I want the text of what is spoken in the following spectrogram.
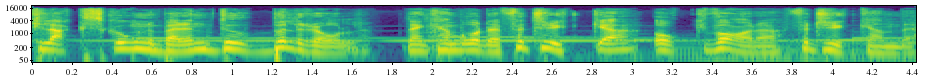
Klackskon bär en dubbel roll. Den kan både förtrycka och vara förtryckande.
